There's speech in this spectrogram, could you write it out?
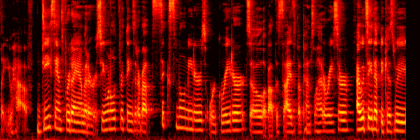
that you have. D stands for diameter. So you want to look for things that are about six millimeters or greater, so about the size of a pencil head eraser. I would say that because we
